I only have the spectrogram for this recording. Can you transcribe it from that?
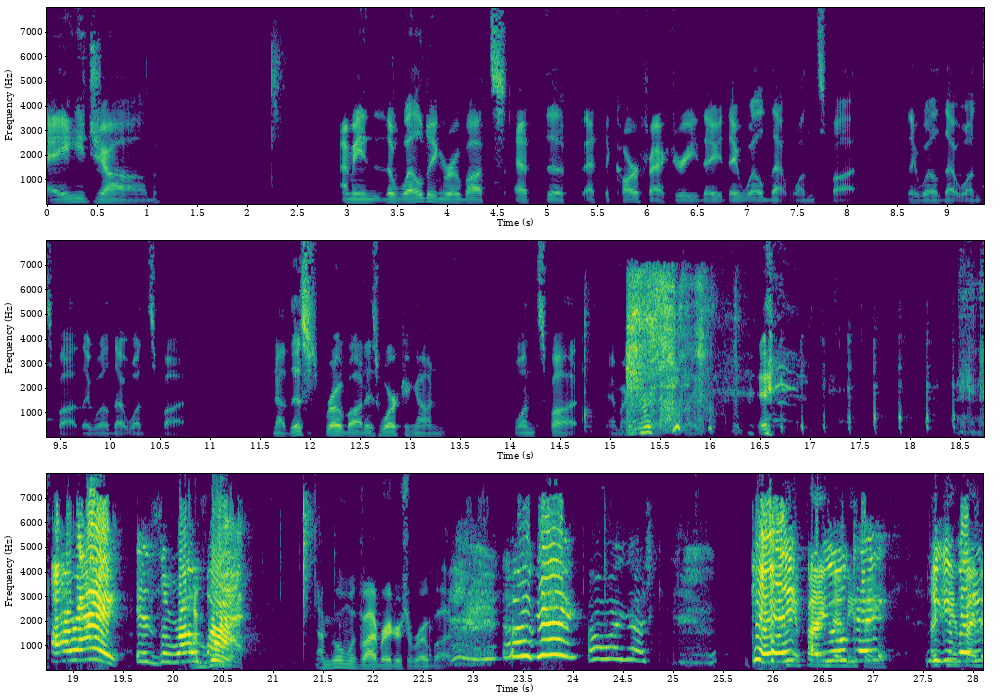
a job. I mean, the welding robots at the at the car factory they they weld that one spot, they weld that one spot, they weld that one spot. Now this robot is working on one spot. Am I correct? Like, All right, it's a I'm going- robot. I'm going with vibrators a robot. Okay. Oh my gosh. Kelly, are you anything. okay? I can't find find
